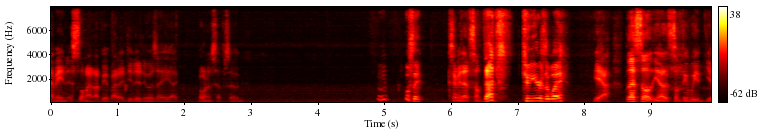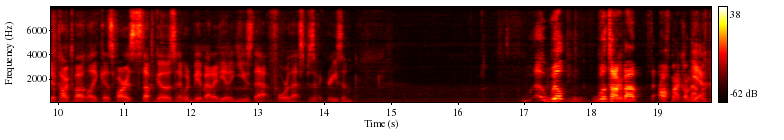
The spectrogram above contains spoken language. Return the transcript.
I mean, it still might not be a bad idea to do as a uh, bonus episode. we'll see. 'Cause, I mean, that's something. That's two years away. yeah, but that's still you know that's something we you know, talked about like as far as stuff goes, and it wouldn't be a bad idea to use that for that specific reason. Uh, We'll we'll talk about off mic on that Yeah. one.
